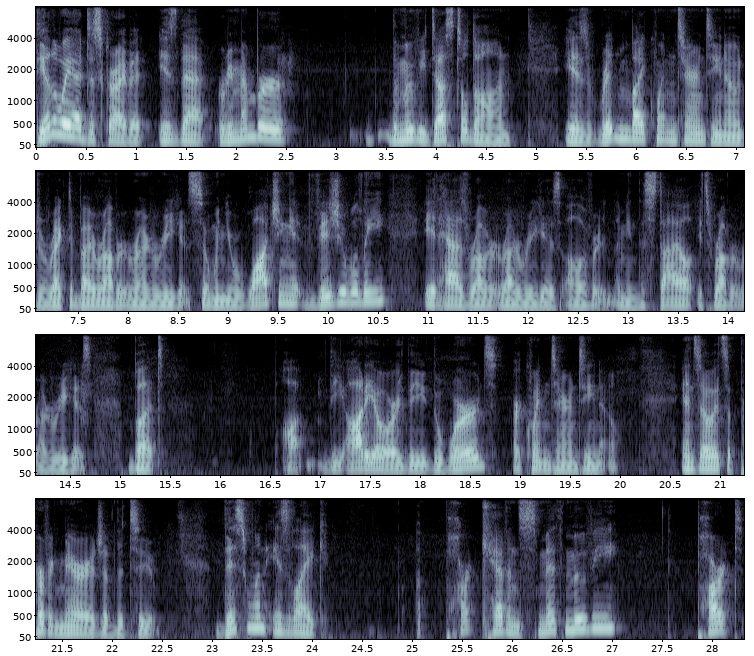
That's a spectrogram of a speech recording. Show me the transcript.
the other way i describe it is that remember the movie Dusk Till Dawn is written by Quentin Tarantino, directed by Robert Rodriguez. So when you're watching it visually, it has Robert Rodriguez all over it. I mean, the style, it's Robert Rodriguez, but uh, the audio or the the words are Quentin Tarantino. And so it's a perfect marriage of the two. This one is like a part Kevin Smith movie, part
